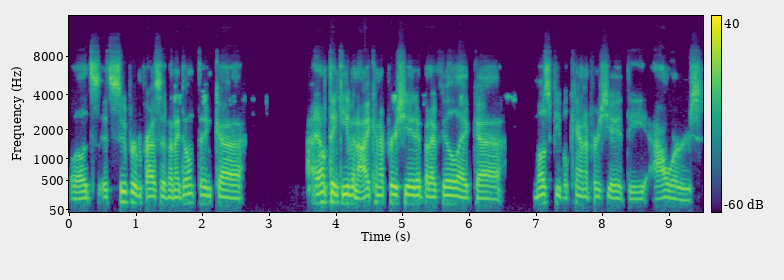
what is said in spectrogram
Well, it's it's super impressive, and I don't think uh, I don't think even I can appreciate it, but I feel like uh, most people can't appreciate the hours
